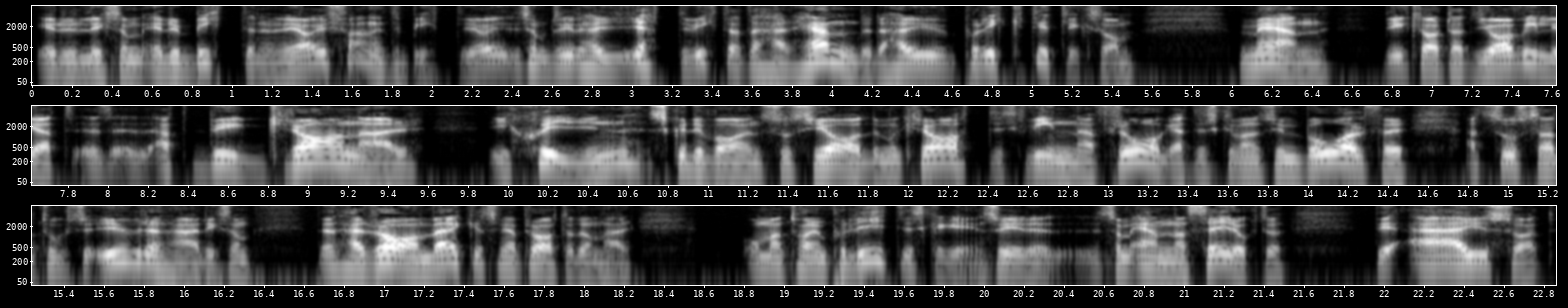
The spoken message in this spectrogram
är du liksom, är du bitter nu? Jag är fan inte bitter. Jag är liksom, tycker det här är jätteviktigt att det här händer. Det här är ju på riktigt liksom. Men det är klart att jag vill ju att, att byggkranar i skyn skulle vara en socialdemokratisk vinnarfråga, att det skulle vara en symbol för att sossarna tog sig ur den här, liksom, den här ramverket som jag pratade om här. Om man tar den politiska grejen så är det, som Enna säger också, det är ju så att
